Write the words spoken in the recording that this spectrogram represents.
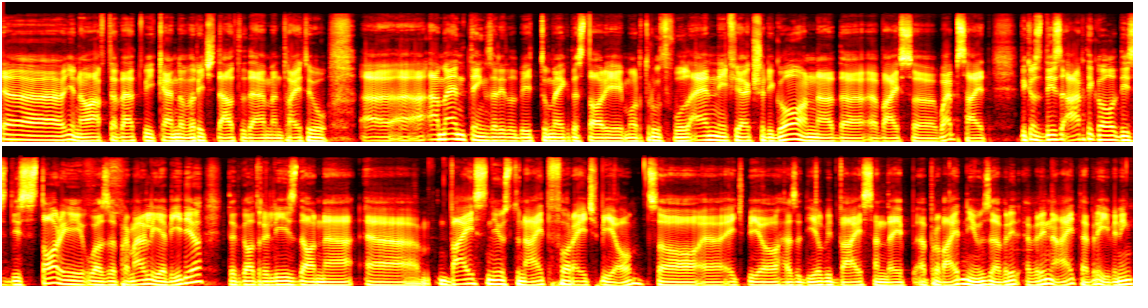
uh, you know, after that we kind of reached out to them and tried to uh, amend things a little bit to make the story more truthful. And if you actually go on uh, the uh, Vice uh, website, because this article, this this story was uh, primarily a video that got released on on uh, uh, Vice News Tonight for HBO. So uh, HBO has a deal with Vice, and they uh, provide news every every night, every evening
